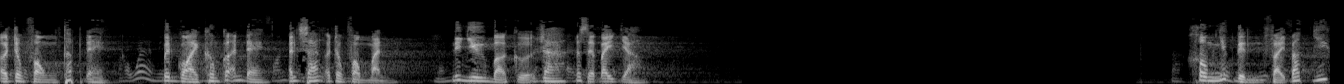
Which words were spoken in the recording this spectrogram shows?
Ở trong phòng thắp đèn. Bên ngoài không có ánh đèn, ánh sáng ở trong phòng mạnh. Nếu như mở cửa ra, nó sẽ bay vào. Không nhất định phải bắt giết.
